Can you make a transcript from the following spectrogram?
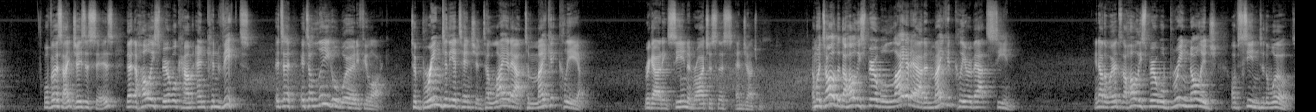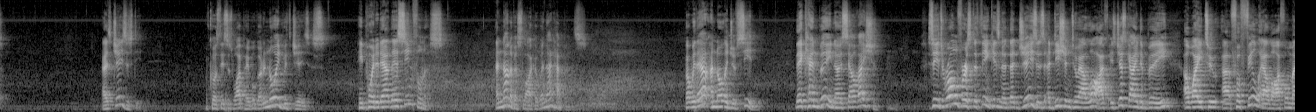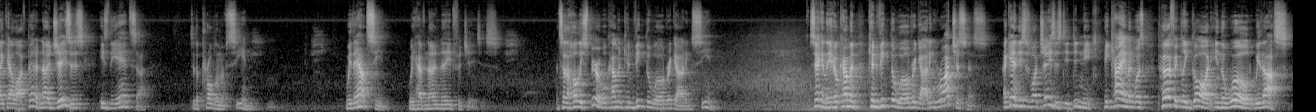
Well, verse 8, Jesus says that the Holy Spirit will come and convict. It's a, it's a legal word, if you like, to bring to the attention, to lay it out, to make it clear regarding sin and righteousness and judgment. And we're told that the Holy Spirit will lay it out and make it clear about sin. In other words, the Holy Spirit will bring knowledge of sin to the world as Jesus did. Of course, this is why people got annoyed with Jesus. He pointed out their sinfulness. And none of us like it when that happens. But without a knowledge of sin, there can be no salvation. See, it's wrong for us to think, isn't it, that Jesus' addition to our life is just going to be a way to uh, fulfill our life or make our life better. No, Jesus is the answer to the problem of sin. Without sin, we have no need for Jesus. And so the Holy Spirit will come and convict the world regarding sin. Secondly, he'll come and convict the world regarding righteousness. Again, this is what Jesus did, didn't he? He came and was perfectly God in the world with us.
